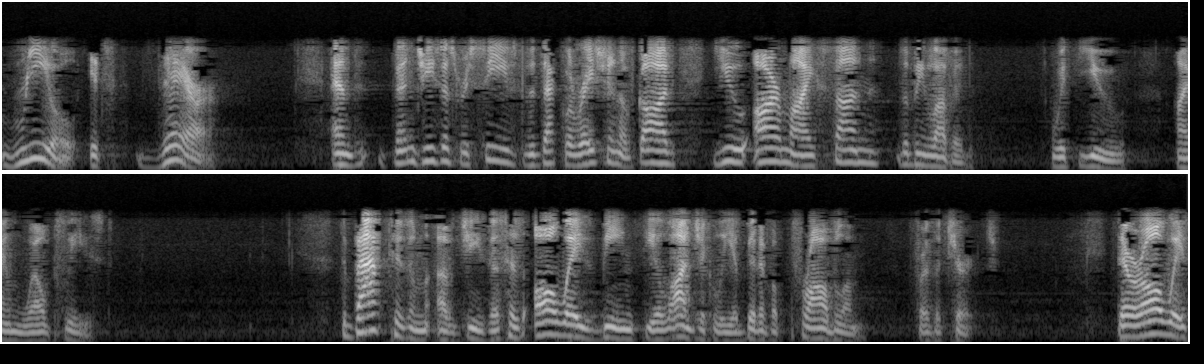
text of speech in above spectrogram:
real. It's there. And then Jesus receives the declaration of God, You are my Son, the Beloved. With you I am well pleased. The baptism of Jesus has always been theologically a bit of a problem for the church. There are always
